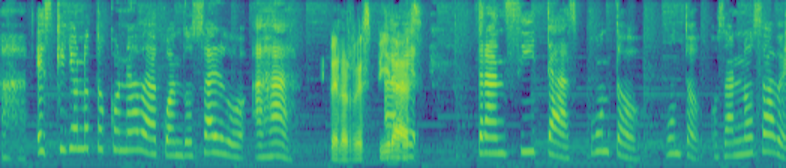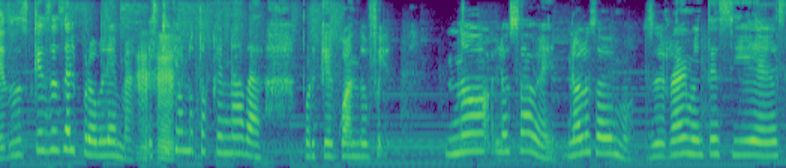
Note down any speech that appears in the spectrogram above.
Ajá. Es que yo no toco nada cuando salgo. Ajá. Pero respiras. transitas, punto, punto. O sea, no sabes, es que ese es el problema. Es que yo no toqué nada, porque cuando fui, no lo saben, no lo sabemos. O sea, realmente sí es,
